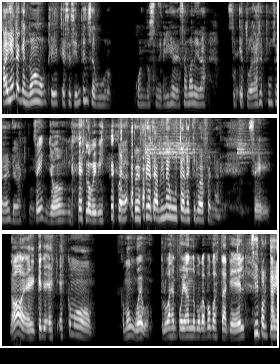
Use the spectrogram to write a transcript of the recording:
Hay gente que no, que, que se siente inseguro cuando se dirige de esa manera, porque toda la responsabilidad es del actor. Sí, yo lo viví. Pues, pues fíjate, a mí me gusta el estilo de Fernando. Sí. No, es que es, es como, como un huevo. Tú lo vas empollando poco a poco hasta que él. Sí, porque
